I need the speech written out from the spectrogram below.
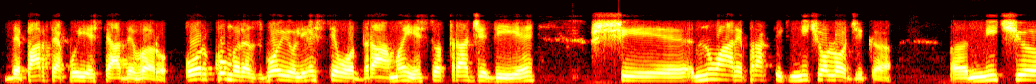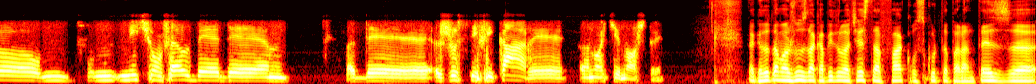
de partea cui este adevărul. Oricum, războiul este o dramă, este o tragedie și nu are practic nicio logică, uh, nici, uh, niciun fel de, de, de justificare în ochii noștri. Dacă tot am ajuns la capitolul acesta, fac o scurtă paranteză.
